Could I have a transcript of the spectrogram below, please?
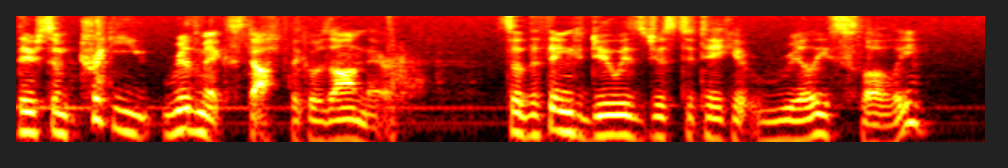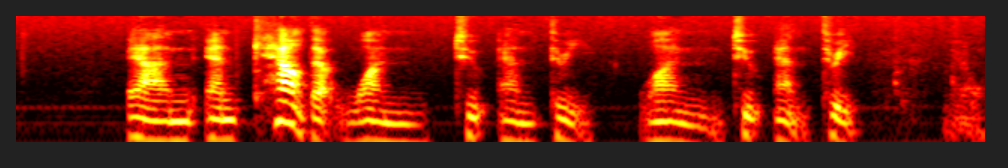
there's some tricky rhythmic stuff that goes on there. So the thing to do is just to take it really slowly and and count that one, two, and three. One, two, and three. You know,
